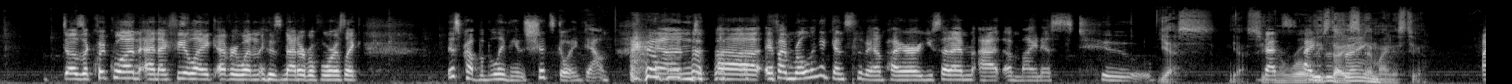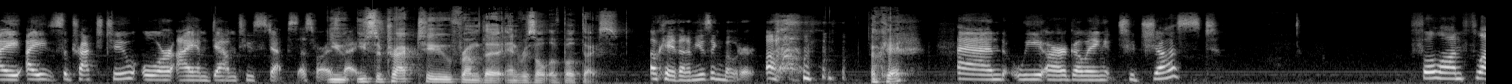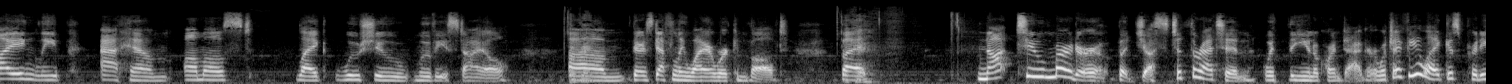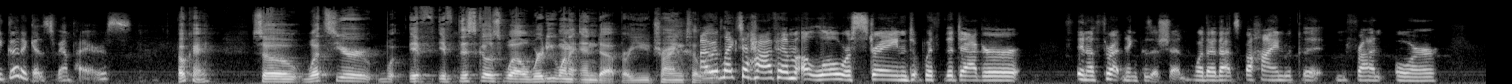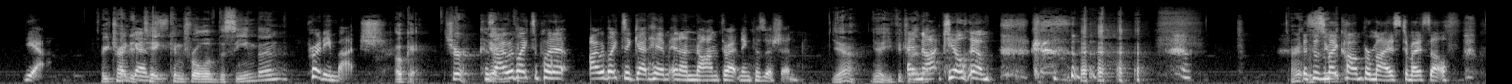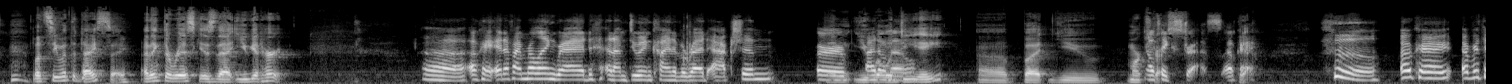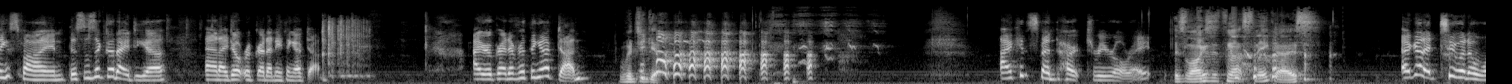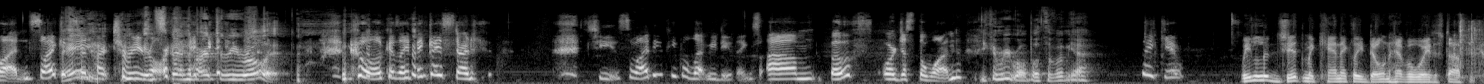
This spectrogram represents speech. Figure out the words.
does a quick one and I feel like everyone who's met her before is like this probably means shit's going down. And uh, if I'm rolling against the vampire, you said I'm at a minus two. yes, yes. You're That's- gonna roll I- these the dice thing. at minus two. I, I subtract two, or I am down two steps as far as You dice. you subtract two from the end result of both dice. okay, then I'm using motor. Okay. and we are going to just full on flying leap at him, almost like wushu movie style. Okay. Um, there's definitely wire work involved, but Okay. not to murder, but just to threaten with the unicorn dagger, which I feel like is pretty good against vampires. Okay. So, what's your if if this goes well? Where do you want to end up? Are you trying to? Like, I would like to have him a little restrained with the dagger in a threatening position, whether that's behind with the in front or, yeah, Are you trying against- to take control of the scene then? pretty much. Okay, sure. Because Yeah, I would could- like to put it. I would like to get him in a non-threatening position Yeah, yeah. You could try and that. not kill him. Right, This is my what- compromise to myself. Let's see what the dice say. I think the risk is that you get hurt. Uh, okay, and if I'm rolling red and I'm doing kind of a red action, or And you I don't roll a know, d8, uh, but you mark I'll stress. take stress. Okay. Huh. Okay, everything's fine. This is a good idea, and I don't regret anything I've done. I regret everything I've done. What'd you get? I can spend heart to reroll, right? as long as it's not snake eyes. I got a two and a one, so I can hey, spend heart to you can reroll. spend heart to re-roll it. cool, because I think I started. Jeez, why do people let me do things? Um, both or just the one? You can re-roll both of them. Yeah. Thank you. We legit mechanically don't have a way to stop you.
